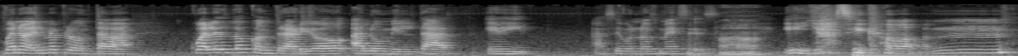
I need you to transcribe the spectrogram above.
bueno, él me preguntaba, ¿cuál es lo contrario a la humildad, Edith? Hace unos meses. Y yo así como, mm,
